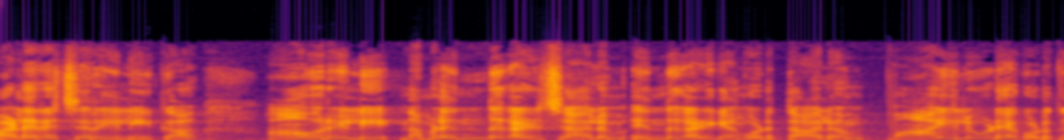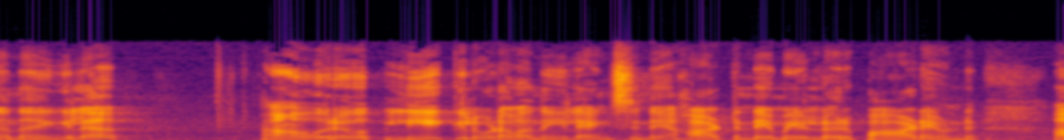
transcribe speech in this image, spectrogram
വളരെ ചെറിയ ലീക്കാണ് ആ ഒരു ലീ നമ്മൾ എന്ത് കഴിച്ചാലും എന്ത് കഴിക്കാൻ കൊടുത്താലും വായിലൂടെ കൊടുക്കുന്നതെങ്കിൽ ആ ഒരു ലീക്കിലൂടെ വന്ന് ഈ ലങ്സിന്റെയും ഹാർട്ടിന്റെയും മേളിലൊരു പാടയുണ്ട്. ആ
